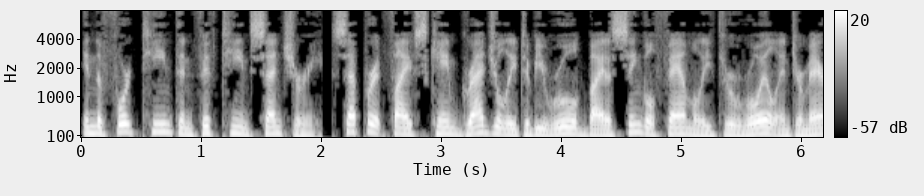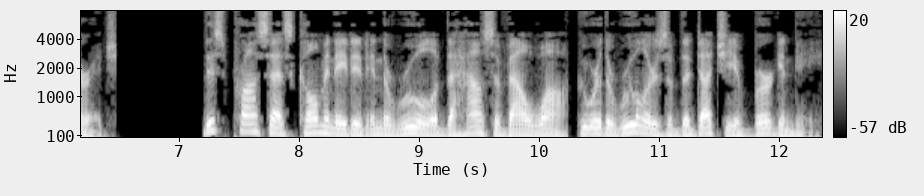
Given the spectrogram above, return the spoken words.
in the 14th and 15th century, separate fiefs came gradually to be ruled by a single family through royal intermarriage. This process culminated in the rule of the House of Valois, who were the rulers of the Duchy of Burgundy.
